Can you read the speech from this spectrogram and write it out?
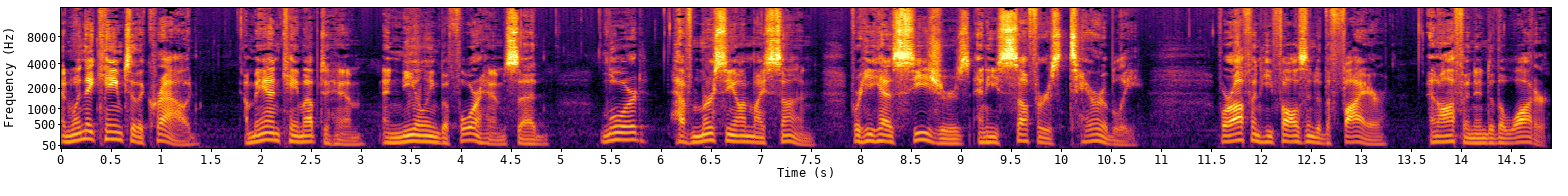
And when they came to the crowd, a man came up to him, and kneeling before him, said, Lord, have mercy on my son for he has seizures and he suffers terribly. For often he falls into the fire, and often into the water.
